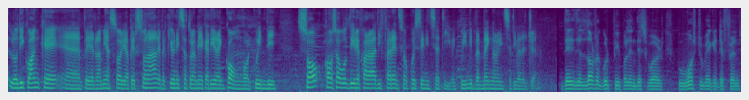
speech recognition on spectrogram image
Lo dico anche eh, per la mia storia personale, perché io ho iniziato la mia carriera in Congo e quindi so cosa vuol dire fare la differenza con queste iniziative, quindi benvengano iniziative del genere. There is a lot of good people in this world who wants to make a difference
